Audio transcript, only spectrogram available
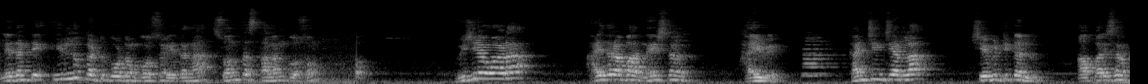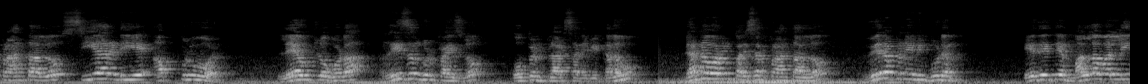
లేదంటే ఇల్లు కట్టుకోవడం కోసం ఏదైనా సొంత స్థలం కోసం విజయవాడ హైదరాబాద్ నేషనల్ హైవే కంచించెర్ల చెవిటికల్లు ఆ పరిసర ప్రాంతాల్లో సిఆర్డిఏ అప్రూవల్ లేఅవుట్లో కూడా రీజనబుల్ ప్రైస్లో ఓపెన్ ప్లాట్స్ అనేవి కలవు. గన్నవరం పరిసర ప్రాంతాల్లో వీరపనేని గూడెం ఏదైతే మల్లవల్లి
